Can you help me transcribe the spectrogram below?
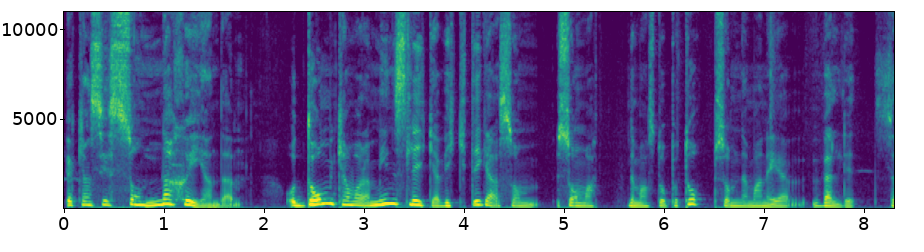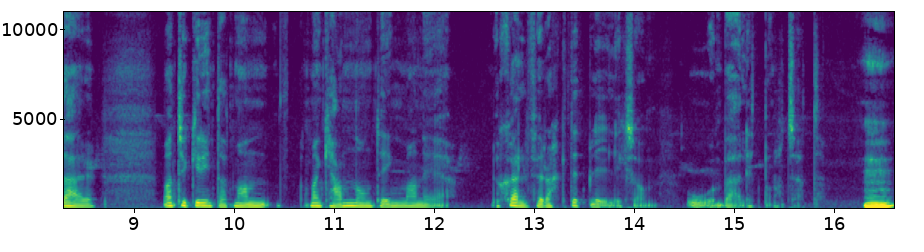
Jag kan se sådana skeenden och de kan vara minst lika viktiga som, som att när man står på topp som när man är väldigt så här man tycker inte att man, att man kan någonting. Man är, självföraktet blir liksom oumbärligt på något sätt. Mm.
